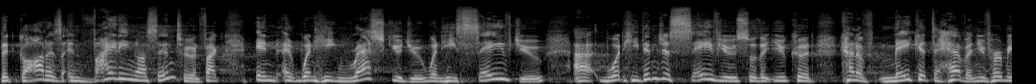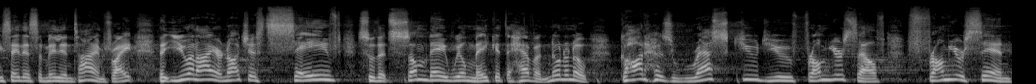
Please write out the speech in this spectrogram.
that God is inviting us into. In fact, in, when He rescued you, when He saved you, uh, what He didn't just save you so that you could kind of make it to heaven. You've heard me say this a million times, right? That you and I are not just saved so that someday we'll make it to heaven. No, no, no. God has rescued you from yourself, from your sin,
